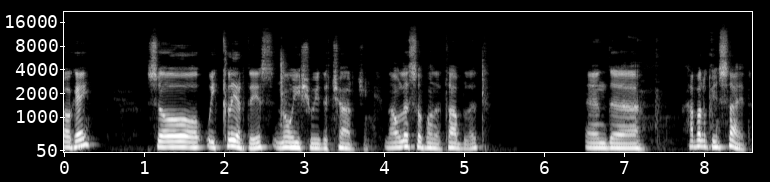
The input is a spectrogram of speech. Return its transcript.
Okay, so we cleared this, no issue with the charging. Now let's open the tablet and uh, have a look inside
